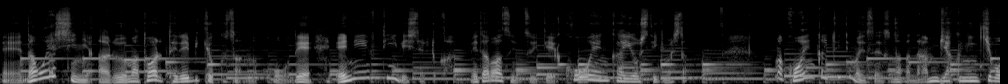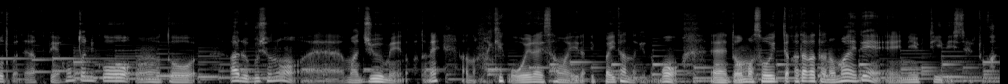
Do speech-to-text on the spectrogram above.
えー名古屋市にある、まあ、とあるテレビ局さんの方で NFT でしたりとか、メタバースについて講演会をしてきました。まあ、講演会といってもですね、そのなんか何百人規模とかじゃなくて、本当にこう、うんと、ある部署の、えーまあ、10名の方ね、あの 結構お偉いさんはいっぱいいたんだけども、えーとまあ、そういった方々の前で NFT でしたりとか、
